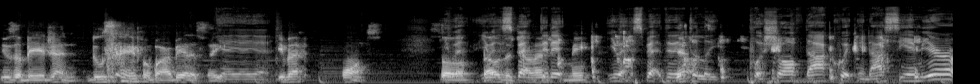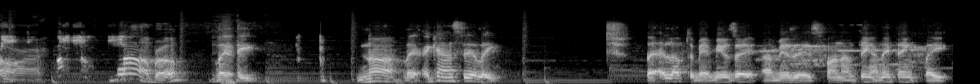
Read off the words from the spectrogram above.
Use a Beijing. Do something for Barbados. Like Yeah, yeah, yeah. even if once. So You- you that was a expected challenge it- for me. You expected it to like push off that quick in that same year or Nah, bro. Like, nah. Like, I can't say like, like I love to make music, and music is fun and thing. And I think like,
